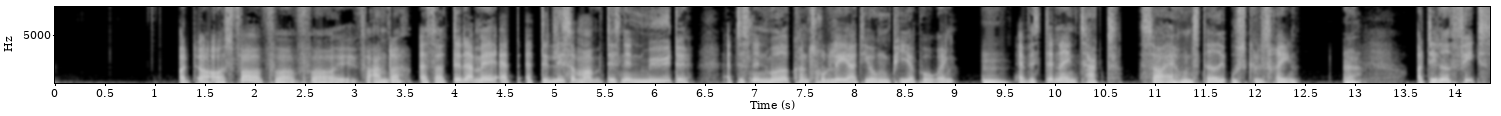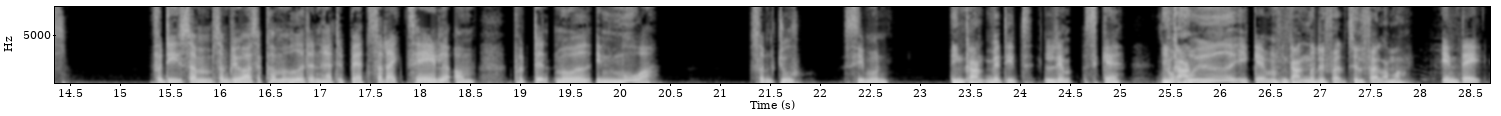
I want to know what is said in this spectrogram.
og, og også for, for, for, øh, for andre. Altså det der med, at, at det er ligesom om, det er sådan en myte, at det er sådan en måde at kontrollere de unge piger på, ikke? Mm. At hvis den er intakt, så er hun stadig uskyldsren. Ja. Og det er noget fis. Fordi som, som det jo også er kommet ud af den her debat, så er der ikke tale om på den måde en mur, som du, Simon, En gang, med dit lem skal en gang, bryde igennem en gang, når det fald- tilfalder mig. en dag.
